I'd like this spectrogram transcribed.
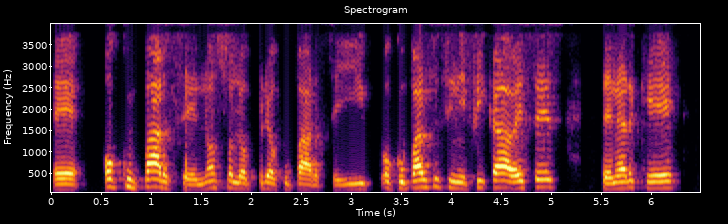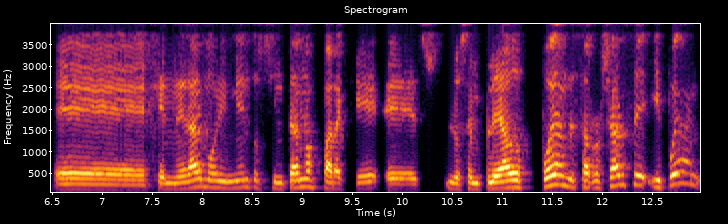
eh, ocuparse, no solo preocuparse. Y ocuparse significa a veces tener que eh, generar movimientos internos para que los empleados puedan desarrollarse y puedan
